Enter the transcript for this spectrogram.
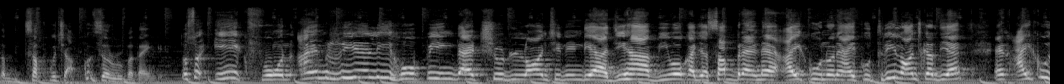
तब सब कुछ आपको ज़रूर बताएँगे। दोस्तों, एक phone I am really hoping that should launch in India जी हाँ वीवो का जो सब ब्रांड है आईकू उन्होंने आईकू थ्री लॉन्च कर दिया है। एंड आईकू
